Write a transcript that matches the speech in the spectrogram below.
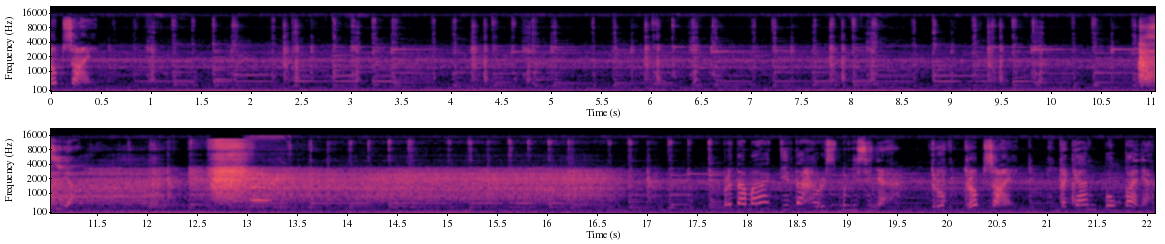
drop site. Pertama, kita harus mengisinya. Truk drop side. Tekan pompanya.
